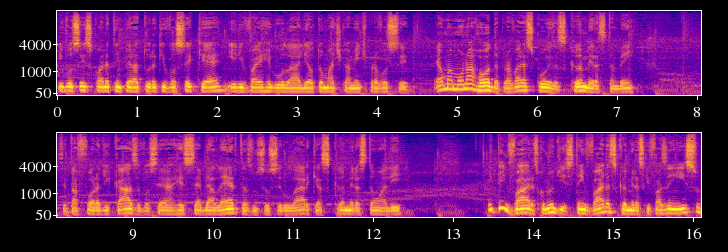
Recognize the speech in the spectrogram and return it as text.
e você escolhe a temperatura que você quer e ele vai regular ali automaticamente para você. É uma mão na roda para várias coisas, câmeras também. Você está fora de casa, você recebe alertas no seu celular que as câmeras estão ali e tem várias, como eu disse, tem várias câmeras que fazem isso,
